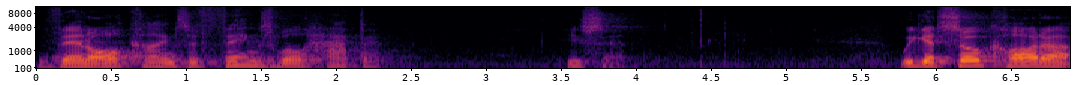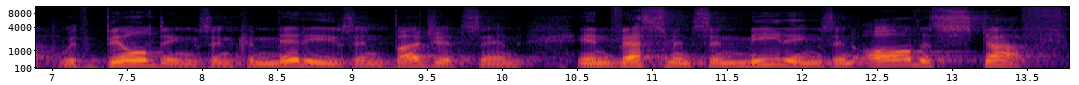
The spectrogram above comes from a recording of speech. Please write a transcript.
Then all kinds of things will happen, he said. We get so caught up with buildings and committees and budgets and investments and meetings and all the stuff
